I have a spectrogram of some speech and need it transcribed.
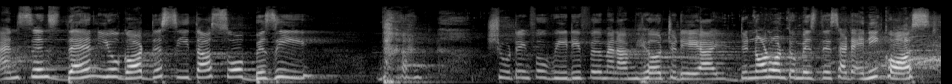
And since then, you got this Sita so busy shooting for VD film, and I'm here today. I did not want to miss this at any cost.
